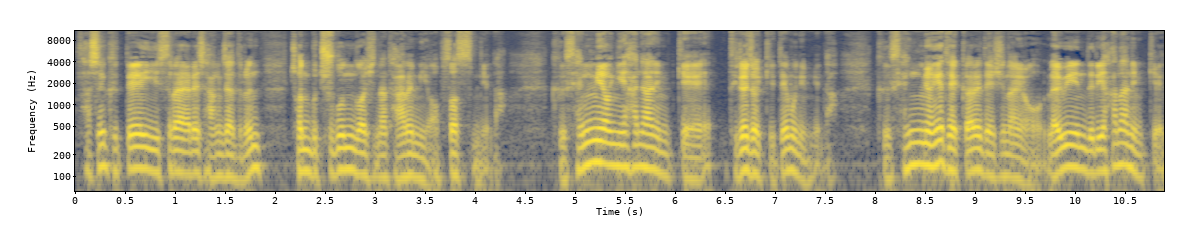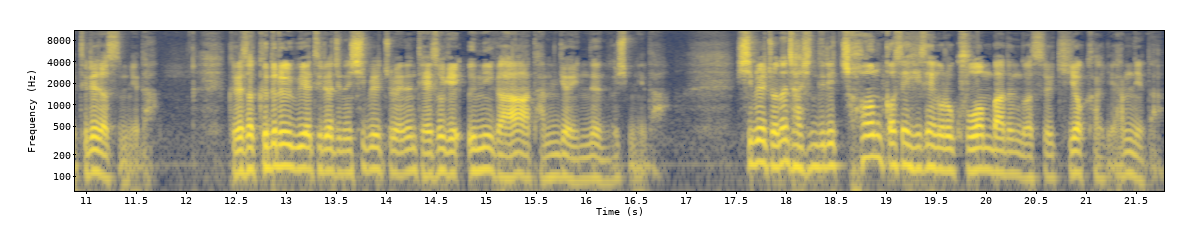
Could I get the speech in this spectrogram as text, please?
사실 그때의 이스라엘의 장자들은 전부 죽은 것이나 다름이 없었습니다. 그 생명이 하나님께 드려졌기 때문입니다. 그 생명의 대가를 대신하여 레위인들이 하나님께 드려졌습니다. 그래서 그들을 위해 드려지는 11조에는 대속의 의미가 담겨 있는 것입니다. 11조는 자신들이 처음 것의 희생으로 구원받은 것을 기억하게 합니다.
